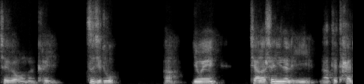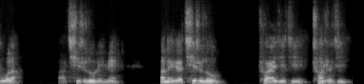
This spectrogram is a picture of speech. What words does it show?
这个我们可以自己读，啊，因为讲了圣经的灵异，那这太多了，啊，启示录里面，啊，那个启示录、出埃及记、创世纪。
